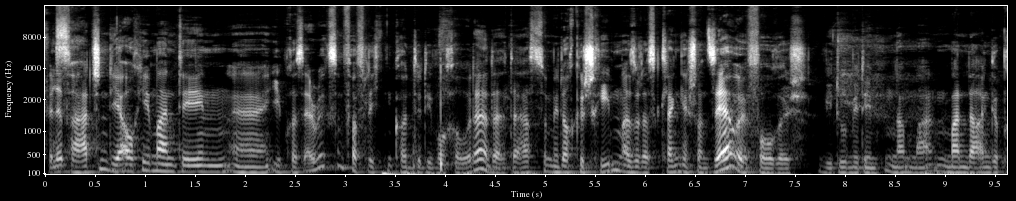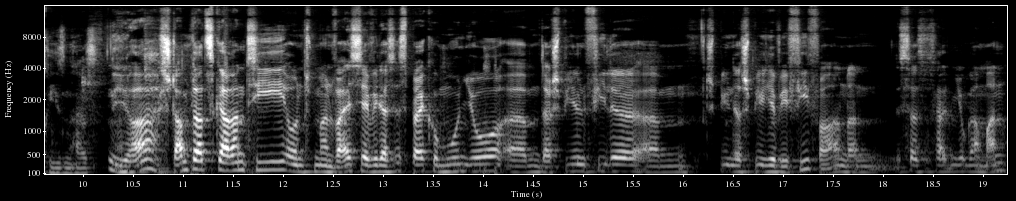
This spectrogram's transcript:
Philipp? Sargent ja auch jemand, den äh, Ibris Eriksson verpflichten konnte die Woche, oder? Da, da, hast du mir doch geschrieben, also das klang ja schon sehr euphorisch, wie du mir den Mann da angepriesen hast. Ja, Stammplatzgarantie und man weiß ja, wie das ist bei Comunio. Ähm, da spielen viele, ähm, spielen das Spiel hier wie FIFA und dann ist das halt ein junger Mann.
